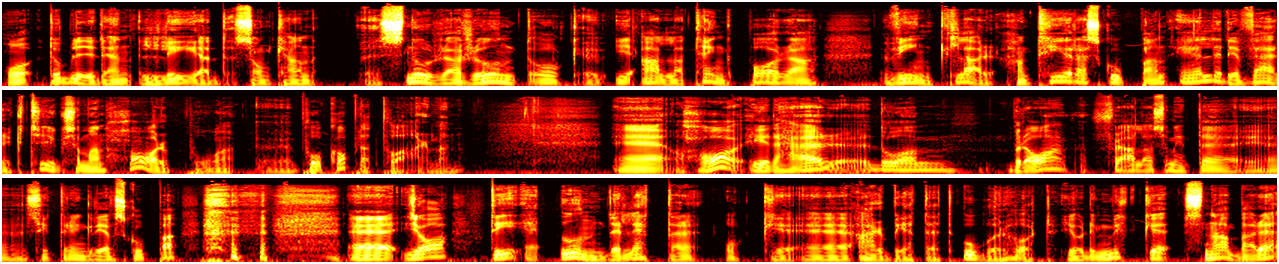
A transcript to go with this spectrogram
och då blir det en led som kan eh, snurra runt och eh, i alla tänkbara vinklar hantera skopan eller det verktyg som man har på, eh, påkopplat på armen. Eh, ha, är det här då mm, bra för alla som inte eh, sitter i en grevskopa. eh, ja, det underlättar och eh, arbetet oerhört. Gör det mycket snabbare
